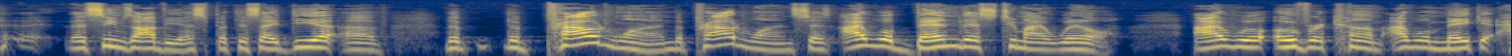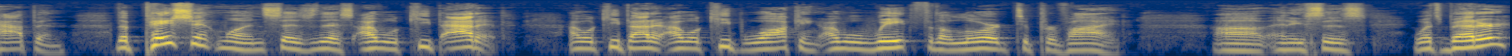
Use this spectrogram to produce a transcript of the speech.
That seems obvious, but this idea of the, the proud one, the proud one says, I will bend this to my will. I will overcome. I will make it happen. The patient one says this I will keep at it. I will keep at it. I will keep walking. I will wait for the Lord to provide. Uh, and he says, What's better?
